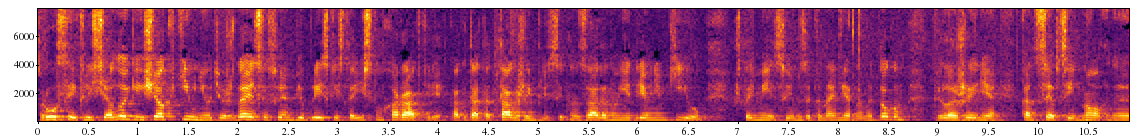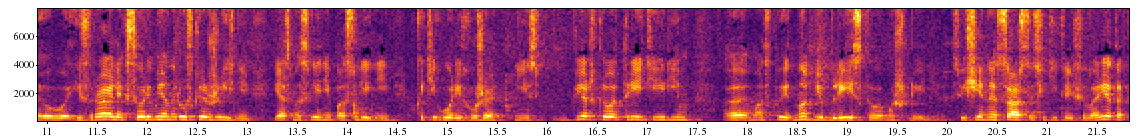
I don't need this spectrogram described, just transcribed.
русская экклесиология еще активнее утверждается в своем библейско-историческом характере, когда-то также имплицитно заданным ей Древним Киевом, что имеет своим закономерным итогом приложение концепции нового Израиля к современной русской жизни и осмысление последней в категориях уже не из перского Третий Рим, Э, Москвы, но библейского мышления. Священное царство святителя Филарета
